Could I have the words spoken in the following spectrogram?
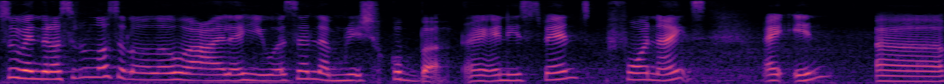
So when Rasulullah sallallahu alaihi wasallam reached Qubba, right, and he spent four nights, right, in uh,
